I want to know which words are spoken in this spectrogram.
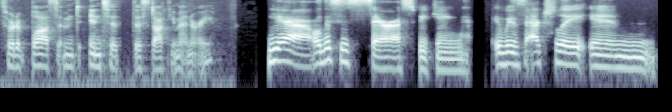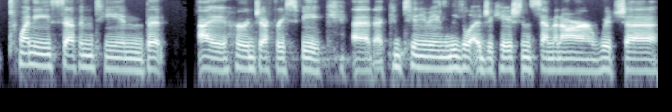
sort of blossomed into this documentary? Yeah, well, this is Sarah speaking. It was actually in 2017 that I heard Jeffrey speak at a continuing legal education seminar, which uh,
